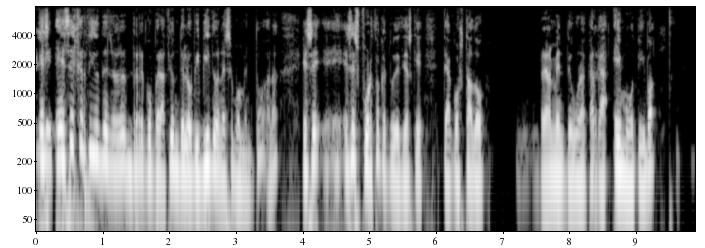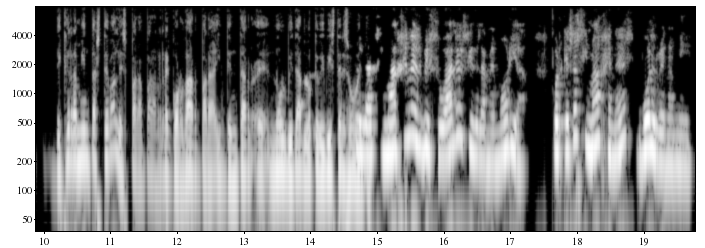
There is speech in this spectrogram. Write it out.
es, Ese ejercicio de recuperación de lo vivido en ese momento, Ana, ese, e, ese esfuerzo que tú decías que te ha costado realmente una carga emotiva. ¿De qué herramientas te vales para, para recordar, para intentar eh, no olvidar lo que viviste en ese momento? De las imágenes visuales y de la memoria, porque esas imágenes vuelven a mí.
